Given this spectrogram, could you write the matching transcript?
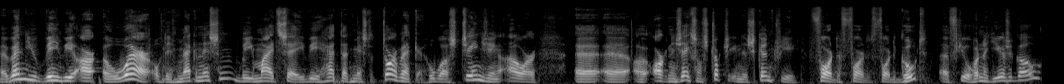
Uh, when, you, when we are aware of this mechanism, we might say we had that Mr. Thorbecke who was changing our, uh, uh, our organizational structure in this country for the, for the, for the good a few hundred years ago,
